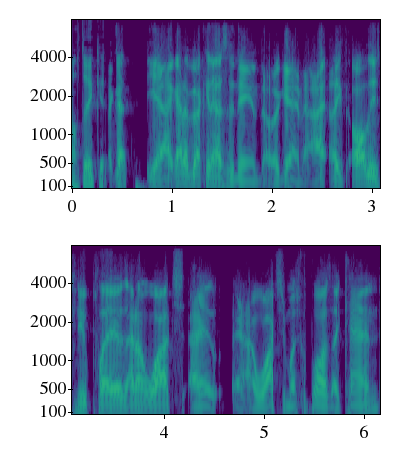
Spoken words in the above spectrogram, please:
I'll take it." I got yeah, I got to recognize the name though. Again, I like all these new players. I don't watch. I I watch as much football as I can,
